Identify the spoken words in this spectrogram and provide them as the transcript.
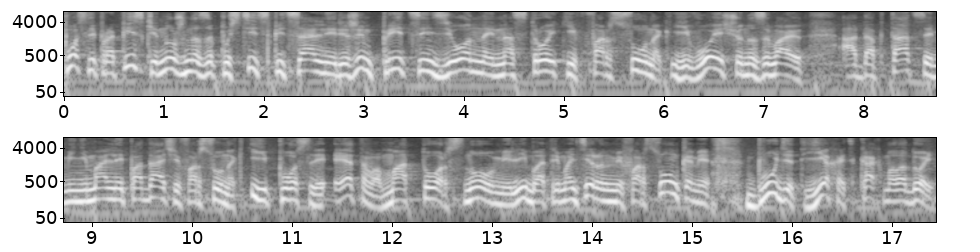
После прописки нужно запустить специальный режим прецензионной настройки форсунок. Его еще называют адаптация минимальной подачи форсунок. И после этого мотор с новыми либо отремонтированными форсунками форсунками будет ехать как молодой,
